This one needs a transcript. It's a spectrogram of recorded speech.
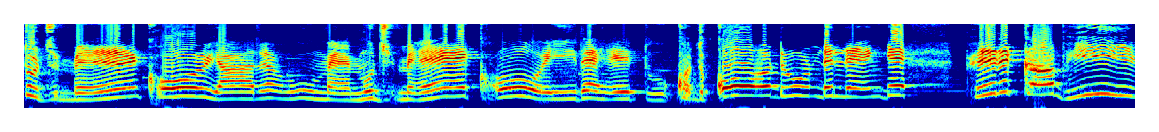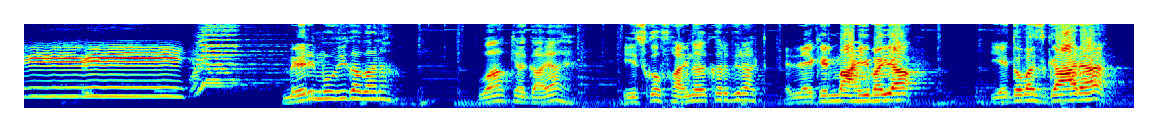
तुझ में खोया रहूँ मैं, मुझमें खोई रहे तू, खुद को ढूंढ लेंगे फिर कभी। मेरी मूवी का गाना? वाह, क्या गाया है? इसको फाइनल कर विराट। लेकिन माही भैया, ये तो बस गा रहा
